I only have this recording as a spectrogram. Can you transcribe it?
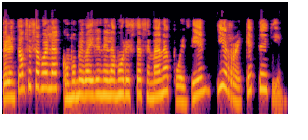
Pero entonces, abuela, ¿cómo me va a ir en el amor esta semana? Pues bien y requete bien.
